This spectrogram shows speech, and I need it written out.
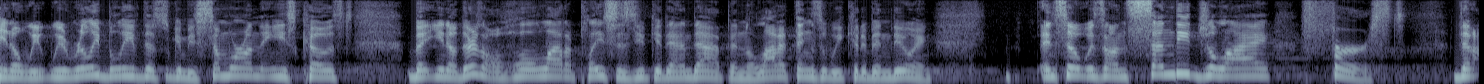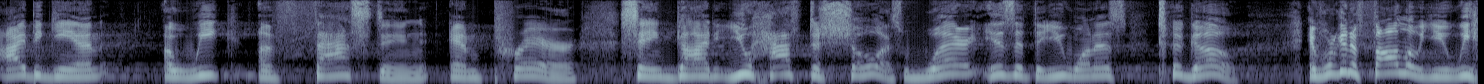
you know, we, we really believe this is going to be somewhere on the East Coast, but, you know, there's a whole lot of places you could end up and a lot of things that we could have been doing. And so it was on Sunday, July 1st, that I began a week of fasting and prayer saying, God, you have to show us where is it that you want us to go? If we're going to follow you, we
